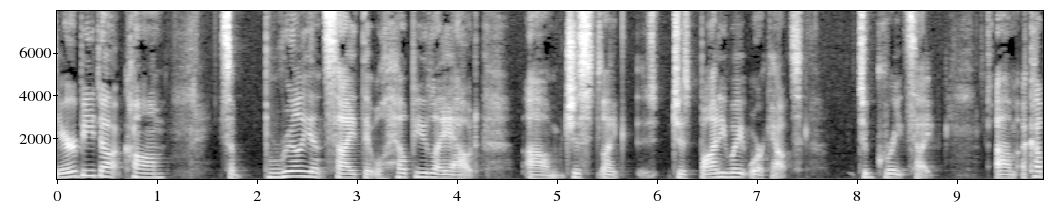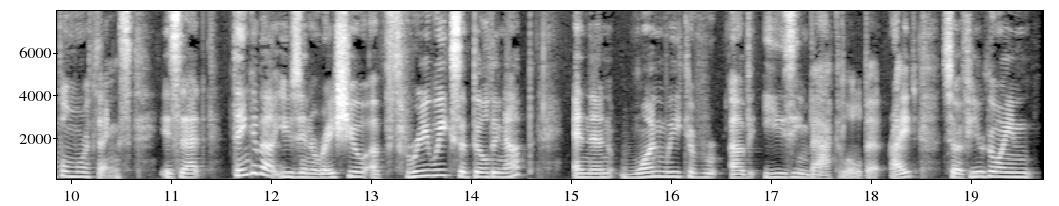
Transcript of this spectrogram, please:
darebee.com. It's a brilliant site that will help you lay out um, just like just body weight workouts. It's a great site. Um, a couple more things is that think about using a ratio of three weeks of building up and then one week of, of easing back a little bit, right? So if you're going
